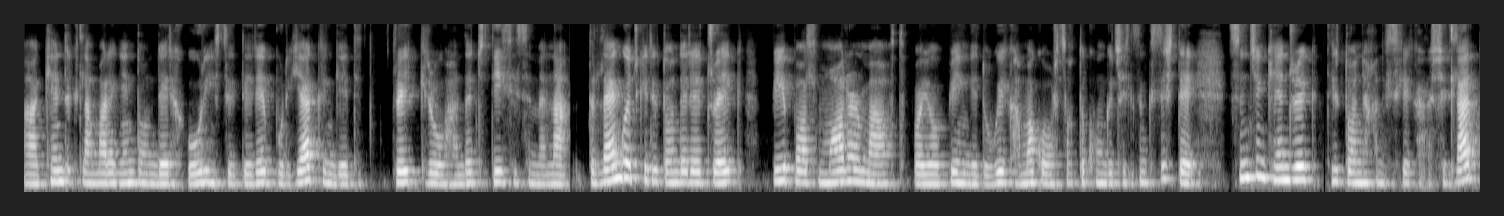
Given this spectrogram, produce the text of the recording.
А Kendrick Lamar-ыг энэ дуун дээрх өөрийн хэсэг дээрээ бүр яг ингээд Drake рүү хандаж diss хийсэн байна. The Language гэдэг дуун дээрээ Drake би бол modern mouth буюу би ингээд үгийг хамаагүй урсгадаг хүн гэж хэлсэн гэсэн штэ. Тэсэн чин Kendrick тэр дууных нь хэсгийг ашиглаад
